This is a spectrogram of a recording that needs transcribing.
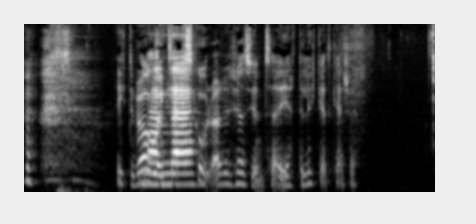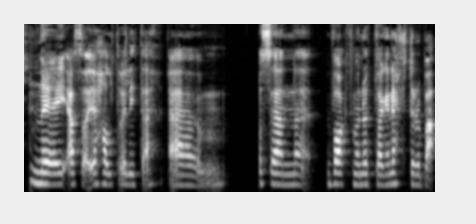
Gick det bra att gå i Men, klackskor då? Det känns ju inte så jättelyckat kanske. Nej, alltså jag haltade väl lite. Ehm, och sen vaknade man upp dagen efter och bara,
